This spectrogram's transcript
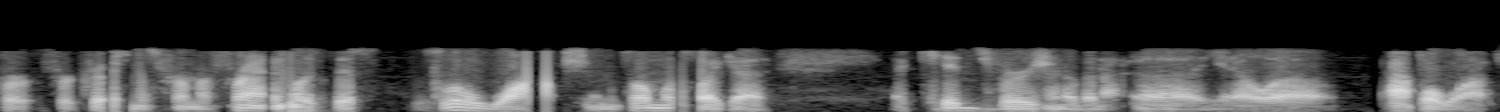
for for Christmas from a friend was this this little watch, and it's almost like a a kid's version of an uh, you know uh, Apple Watch,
